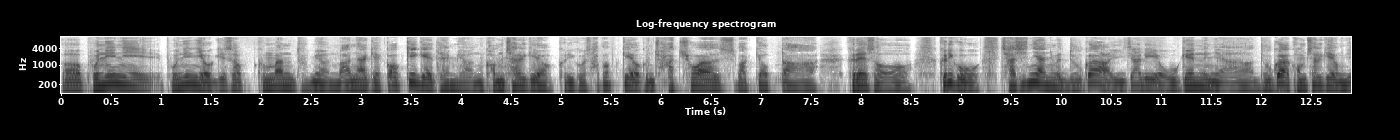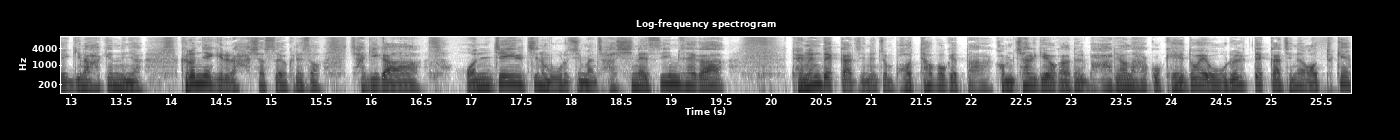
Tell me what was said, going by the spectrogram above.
어, 본인이, 본인이 여기서 그만두면 만약에 꺾이게 되면 검찰 개혁 그리고 사법 개혁은 좌초할 수밖에 없다. 그래서, 그리고 자신이 아니면 누가 이 자리에 오겠느냐. 누가 검찰 개혁 얘기나 하겠느냐. 그런 얘기를 하셨어요. 그래서 자기가 언제일지는 모르지만 자신의 쓰임새가 되는 데까지는 좀 버텨보겠다. 검찰 개혁안을 마련하고 궤도에 오를 때까지는 어떻게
